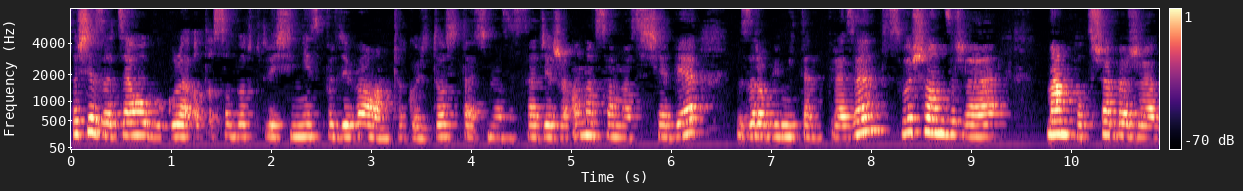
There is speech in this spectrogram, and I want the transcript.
to się zadziało w ogóle od osoby, od której się nie spodziewałam czegoś dostać, na zasadzie, że ona sama z siebie zrobi mi ten prezent, słysząc, że mam potrzebę, że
